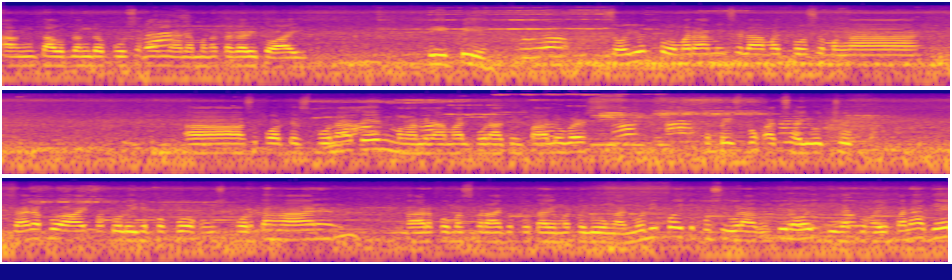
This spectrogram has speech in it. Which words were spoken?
ang tawag lang daw po sa kanya ng mga taga rito ay. Ah. So yun po, maraming salamat po sa mga ah, supporters po natin, mga minamahal po nating followers Ah. Ah. sa Facebook at sa YouTube. Sana po ay patuloy niyo po po akong suportahan para po mas marami po tayong matulungan. Muli po ito po si Uragong Pinoy. Ingat po kayo palagi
